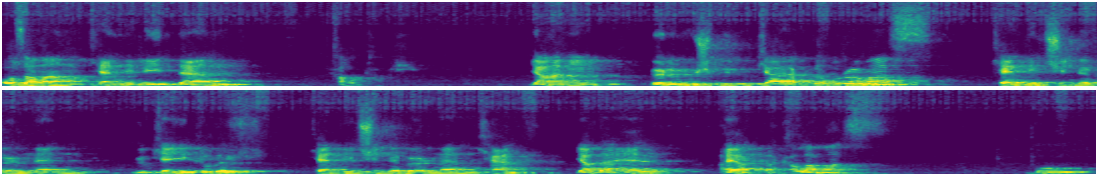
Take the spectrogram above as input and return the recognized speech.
o zaman kendiliğinden kalkar. Yani bölünmüş bir ülke ayakta duramaz, kendi içinde bölünen ülke yıkılır, kendi içinde bölünen kent ya da ev ayakta kalamaz. Bu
